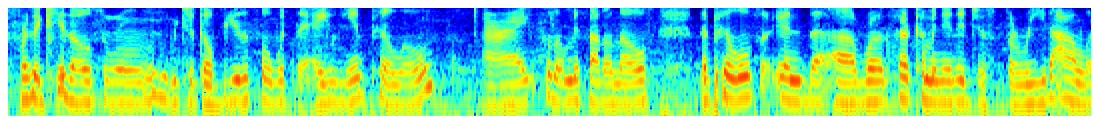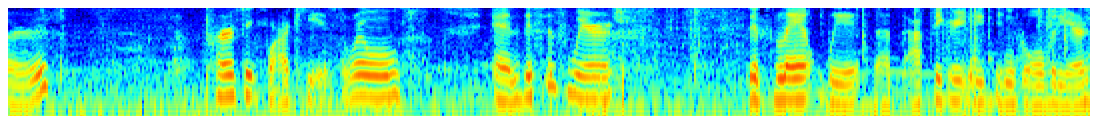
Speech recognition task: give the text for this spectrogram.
For the kiddos room which will go beautiful with the alien pillow. All right so don't miss out on those. The pillows and the uh, rugs are coming in at just three dollars. Perfect for our kids rooms. And this is where this lamp I, I figured it didn't go over there.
